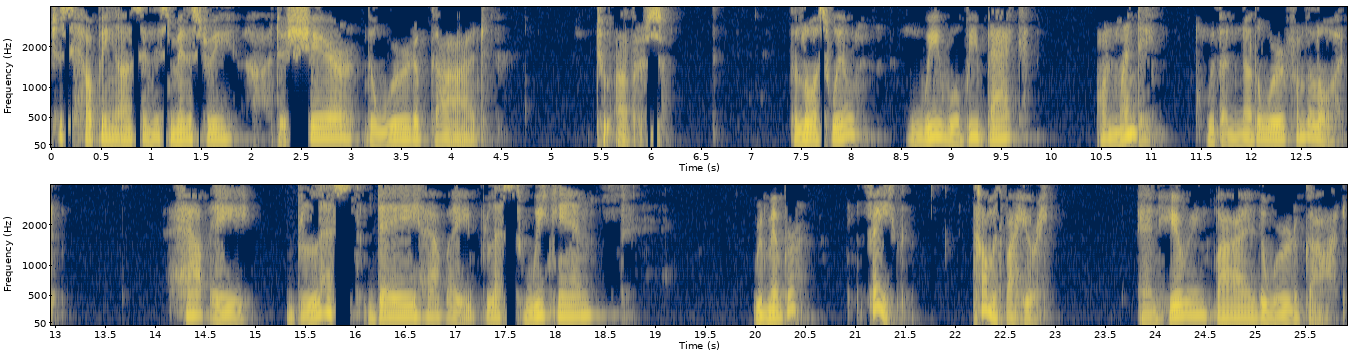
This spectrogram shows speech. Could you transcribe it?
just helping us in this ministry uh, to share the Word of God to others. The Lord's will, we will be back on Monday with another word from the Lord. Have a blessed day. Have a blessed weekend. Remember, faith cometh by hearing, and hearing by the word of God.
